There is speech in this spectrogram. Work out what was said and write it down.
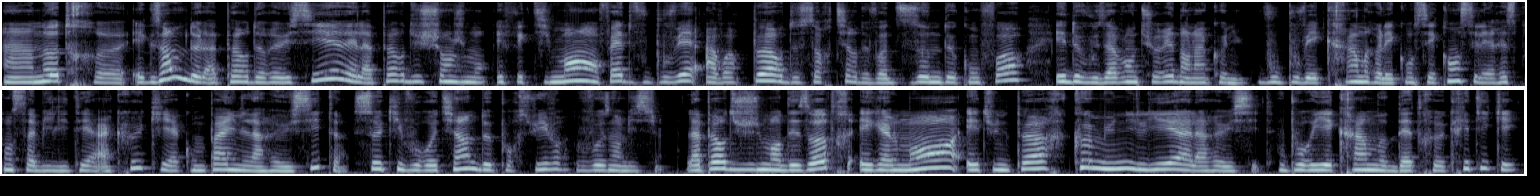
Un autre euh, exemple de la peur de réussir est la peur du changement. Effectivement, en fait, vous pouvez avoir peur de sortir de votre zone de confort et de vous aventurer dans l'inconnu. Vous pouvez craindre les conséquences et les responsabilités accrues qui accompagnent la réussite, ce qui vous retient de poursuivre vos ambitions. La peur du jugement des autres également est une peur commune liée à la réussite. Vous pourriez craindre d'être critiqué,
